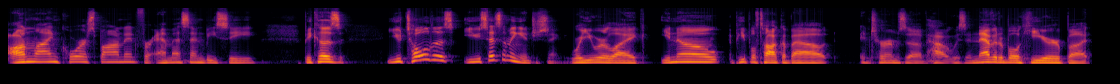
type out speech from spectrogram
online correspondent for MSNBC? Because you told us, you said something interesting where you were like, you know, people talk about in terms of how it was inevitable here, but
